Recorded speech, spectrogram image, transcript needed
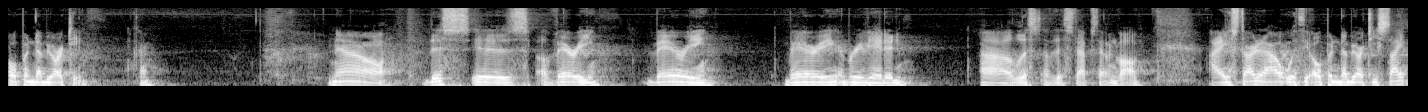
OpenWRT. Now, this is a very, very, very abbreviated uh, list of the steps that involve. I started out with the OpenWRT site.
